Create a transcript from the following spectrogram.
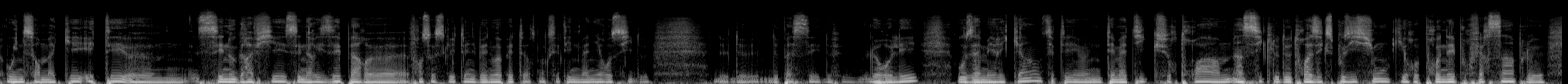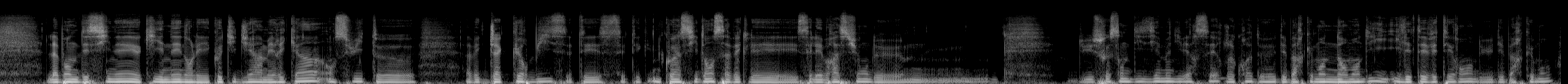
Windsor Mackay était euh, scénographié, scénarisé par euh, François Skeleton et Benoît Peters. Donc c'était une manière aussi de, de, passer le relais aux Américains. C'était une thématique sur trois, un cycle de trois expositions qui reprenait, pour faire simple, la bande dessinée qui est née dans les quotidiens américains. Ensuite, avec Jack Kirby, c'était une coïncidence avec les célébrations de du 70e anniversaire, je crois, de débarquement de Normandie. Il était vétéran du débarquement.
